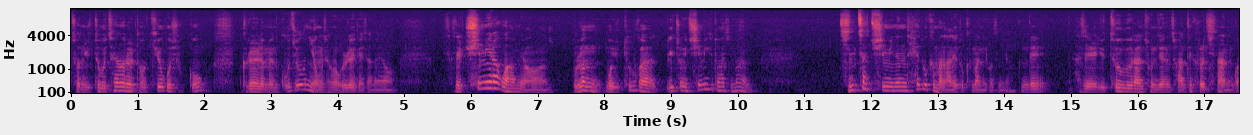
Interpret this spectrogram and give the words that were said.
저는 유튜브 채널을 더 키우고 싶고 그러려면 꾸준히 영상을 올려야 되잖아요. 사실 취미라고 하면 물론 뭐 유튜브가 일종의 취미이기도 하지만 진짜 취미는 해도 그만 안 해도 그만이거든요. 근데 사실 유튜브란 존재는 저한테 그렇지는 않은 것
